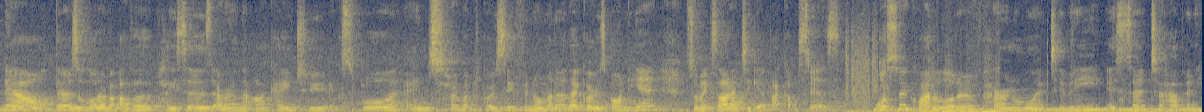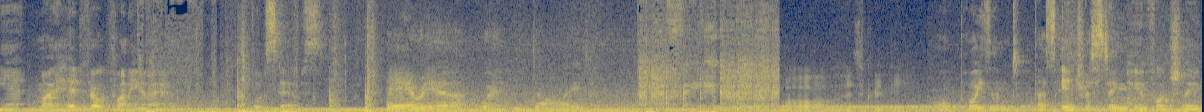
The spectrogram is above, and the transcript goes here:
Now, there's a lot of other places around the arcade to explore and so much ghostly phenomena that goes on here, so I'm excited to get back upstairs. Also, quite a lot of paranormal activity is said to happen here. My head felt funny and I had footsteps. Area where he died. Oh, it's creepy. Oh, poisoned. That's interesting. He unfortunately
